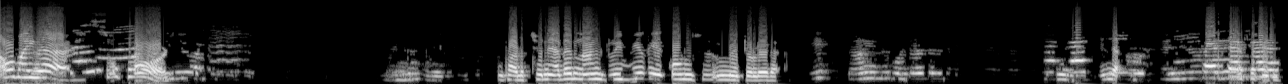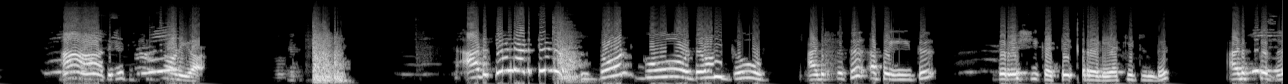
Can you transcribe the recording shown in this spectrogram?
ഓ മൈ ഗാഡ് സോ ഹോട്ട് പഠിച്ചോനെ അത് ഞാൻ റിവ്യൂ കേൾക്കോന്ന് മറ്റുള്ളവരെ ഇല്ല. ആ ആ നോടിയോ അടുത്തുണ്ട് അടുത്തുണ്ട് ഡോണ്ട് ഗോ ഡോണ്ട് ഗോ അടുത്തത് അപ്പൊ ഇത് ബ്രഷി കട്ടി റെഡിയാക്കിയിട്ടുണ്ട്. അടുത്തത്.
